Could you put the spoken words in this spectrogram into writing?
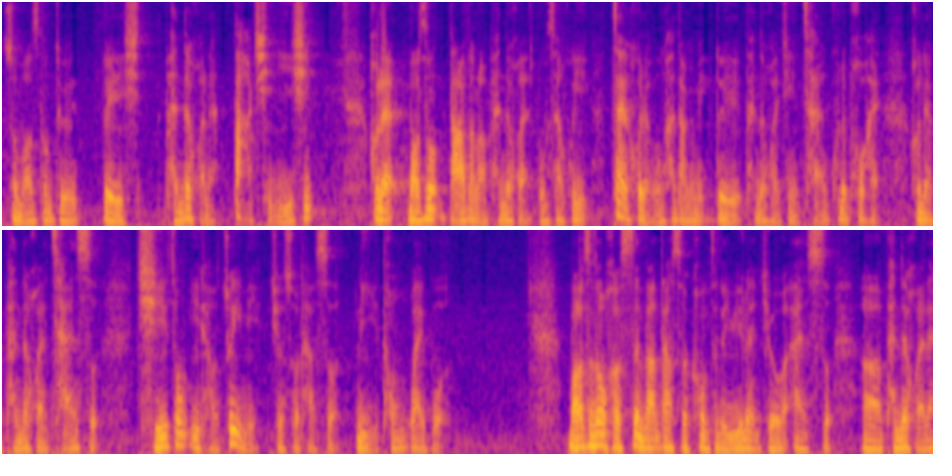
说毛泽东对对彭德怀呢大起疑心。后来，毛泽东打倒了彭德怀，庐山会议；再后来，文化大革命对彭德怀进行残酷的迫害。后来，彭德怀惨死，其中一条罪名就说他是里通外国。毛泽东和四人帮当时控制的舆论就暗示，呃，彭德怀呢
